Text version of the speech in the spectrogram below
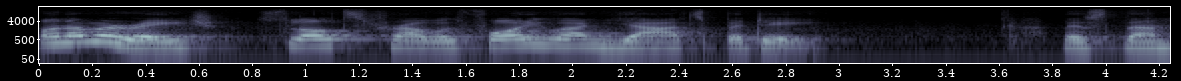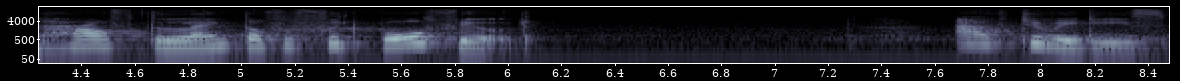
On average, sloths travel 41 yards per day, less than half the length of a football field. Activities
